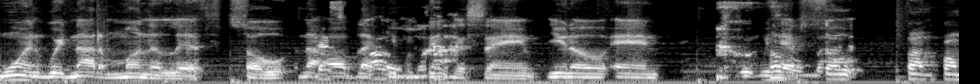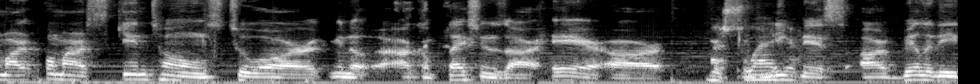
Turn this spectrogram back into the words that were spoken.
one, we're not a monolith, so not That's- all black oh people think the same. You know, and we- Oh have so from from our from our skin tones to our you know our complexions, our hair, our Our uniqueness, our ability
